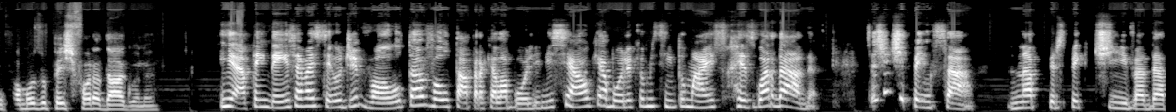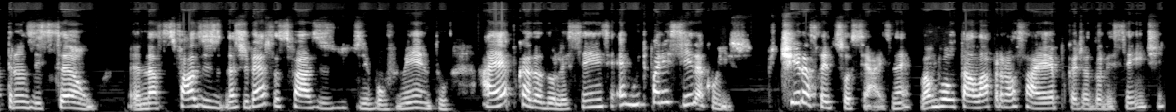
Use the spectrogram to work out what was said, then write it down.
o famoso peixe fora d'água, né? E a tendência vai ser o de volta, voltar para aquela bolha inicial, que é a bolha que eu me sinto mais resguardada. Se a gente pensar na perspectiva da transição, eh, nas fases, nas diversas fases do desenvolvimento, a época da adolescência é muito parecida com isso. Tira as redes sociais, né? Vamos voltar lá para nossa época de adolescente,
